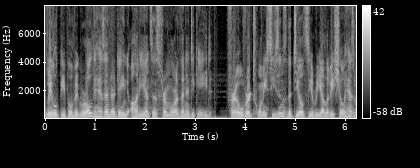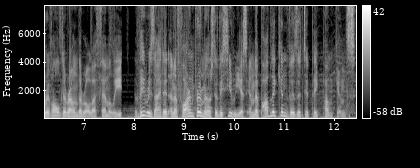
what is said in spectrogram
Little People Big World has entertained audiences for more than a decade. For over 20 seasons, the TLC reality show has revolved around the Roloff family. They resided on a farm for most of the series, and the public can visit to pick pumpkins.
